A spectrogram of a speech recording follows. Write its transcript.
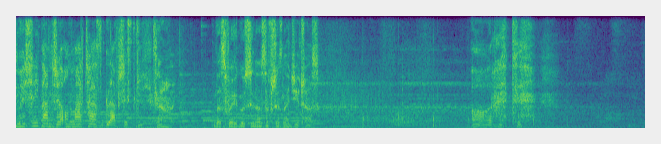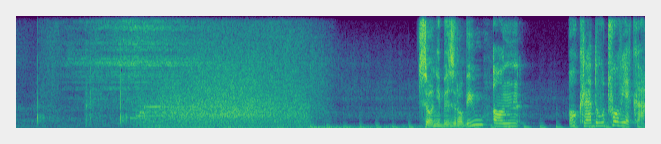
Myśli pan, że on ma czas dla wszystkich? Tak. Dla swojego syna zawsze znajdzie czas. Rety. Co niby zrobił? On okradł człowieka.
